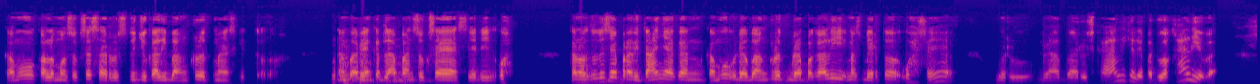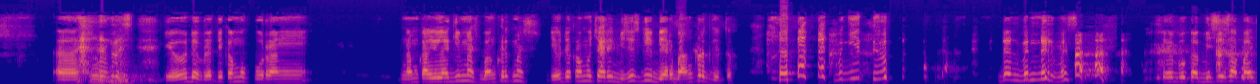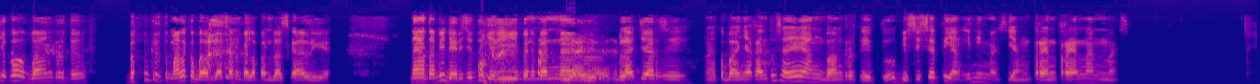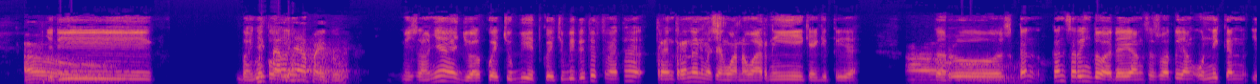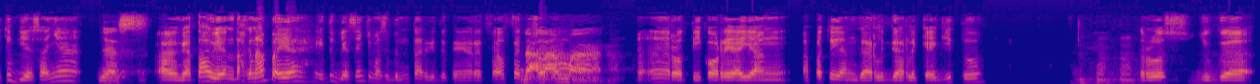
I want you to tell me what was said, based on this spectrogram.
kamu kalau mau sukses harus tujuh kali bangkrut, Mas gitu. Nah, baru yang ke-8 sukses. Jadi, wah, kan waktu itu saya pernah ditanya kan, kamu udah bangkrut berapa kali, Mas Berto? Wah, saya baru berapa baru sekali kali apa dua kali ya, Pak. Uh, terus ya udah berarti kamu kurang enam kali lagi mas bangkrut mas ya udah kamu cari bisnis gitu biar bangkrut gitu begitu dan bener mas saya buka bisnis apa aja kok bangkrut tuh. Bangkrut malah kebablasan sampai 18 kali ya. Nah tapi dari situ jadi benar-benar iya, iya, iya. belajar sih. Nah kebanyakan tuh saya yang bangkrut itu bisnisnya tuh yang ini mas yang tren-trenan mas. Oh. jadi banyak misalnya yang, apa itu? Misalnya jual kue cubit. Kue cubit itu ternyata tren-trenan mas yang warna-warni kayak gitu ya Terus kan kan sering tuh ada yang sesuatu yang unik kan itu biasanya yes eh, nggak uh, tahu ya entah kenapa ya itu biasanya cuma sebentar gitu kayak red velvet. Tidak lama. uh, roti Korea yang apa tuh yang garlic garlic kayak gitu. Terus juga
